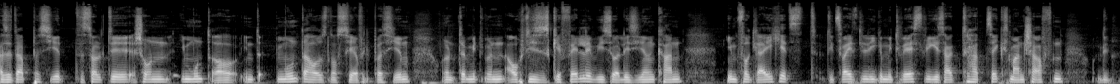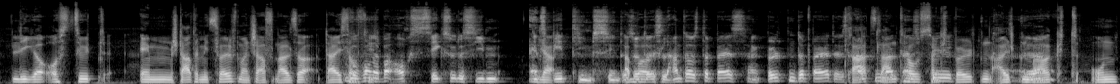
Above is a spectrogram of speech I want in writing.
Also da passiert, das sollte schon im, Unterhaus, im Unterhaus noch sehr viel passieren. Und damit man auch dieses Gefälle visualisieren kann, im Vergleich jetzt die zweite Liga mit West, wie gesagt, hat sechs Mannschaften und die Liga Ost-Süd ähm, startet mit zwölf Mannschaften. Also da ist Wovon auch aber auch sechs oder sieben 1B-Teams sind. Also da ist Landhaus dabei, St. Pölten dabei, da ist Graz, Landhaus, St. Pölten, Altenmarkt ja. und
